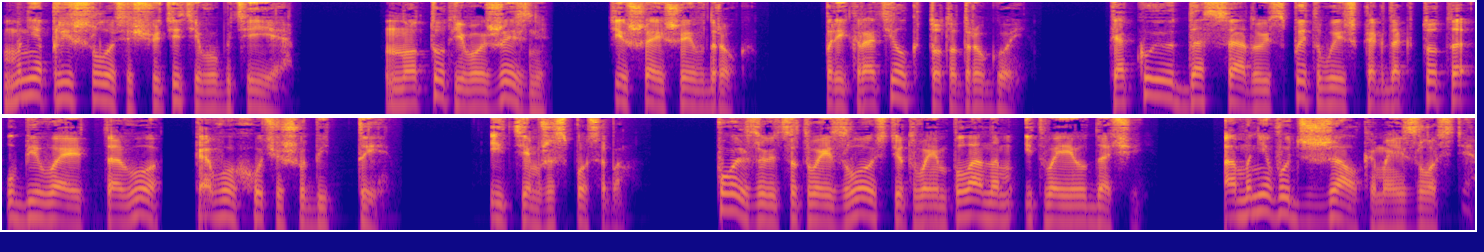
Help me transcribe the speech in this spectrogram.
Мне пришлось ощутить его бытие. Но тут его жизнь, тишайшая вдруг, прекратил кто-то другой. Какую досаду испытываешь, когда кто-то убивает того, кого хочешь убить ты. И тем же способом. Пользуется твоей злостью, твоим планом и твоей удачей. А мне вот жалко моей злости.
